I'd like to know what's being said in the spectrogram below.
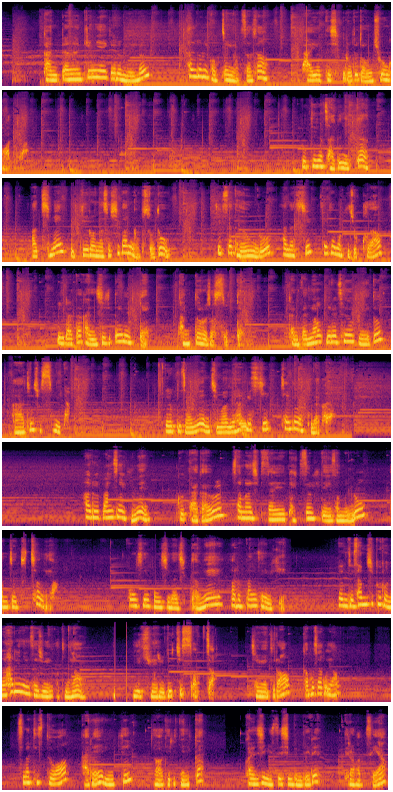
간단한 끼니 해결은 물론 칼로리 걱정이 없어서 다이어트식으로도 너무 좋은 것 같아요. 부피가 작으니까 아침에 늦게 일어나서 시간이 없어도 식사 대용으로 하나씩 챙겨 먹기 좋고요. 일하다 간식이 땡길 때, 당 떨어졌을 때, 간단히 허기를 채우기 에도 아주 좋습니다. 이렇게 저는 주머니에 한 개씩 챙겨 갖고 나가요. 하루 빵설기는 곧 다가올 3월 14일 백설기 데이 선물로 완전 추천해요. 퐁신퐁신한 식감의 하루 빵설기. 현재 30%나 할인 행사 중이거든요. 이 기회를 놓칠 수 없죠. 정해들어 가보자고요. 스마트 스토어 아래 링크 넣어드릴 테니까 관심 있으신 분들은 들어가 보세요.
